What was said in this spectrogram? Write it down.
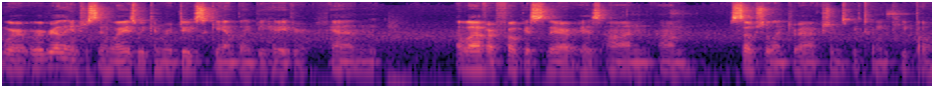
we're, we're really interested in ways we can reduce gambling behavior. And a lot of our focus there is on um, social interactions between people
